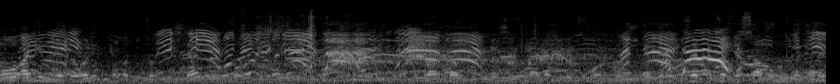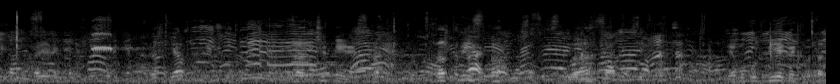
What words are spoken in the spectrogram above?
Ну, один мне говорит, типа, 550, правда, месяц надо будет. Я сам могу говорить. А я говорю, я за 400, за 300. Да. Я могу бегать вот так.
